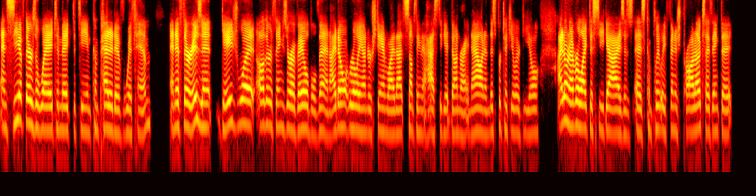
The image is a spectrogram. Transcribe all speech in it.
and see if there's a way to make the team competitive with him and if there isn't, gauge what other things are available then. I don't really understand why that's something that has to get done right now. And in this particular deal, I don't ever like to see guys as, as completely finished products. I think that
